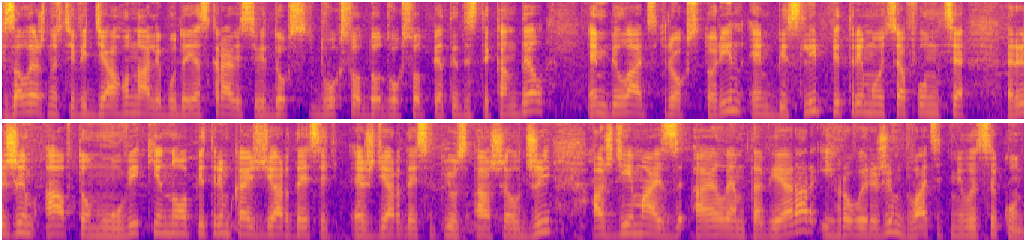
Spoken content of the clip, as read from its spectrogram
В залежності від діагоналі буде яскравість від 200 до 250 кандел. Ambilight з трьох сторін, MB Sleep підтримується функція. Режим автомуві кіно, підтримка HDR10, HDR10 HLG, HDMI з ALM та VRR, ігровий режим 20 мілісекунд.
